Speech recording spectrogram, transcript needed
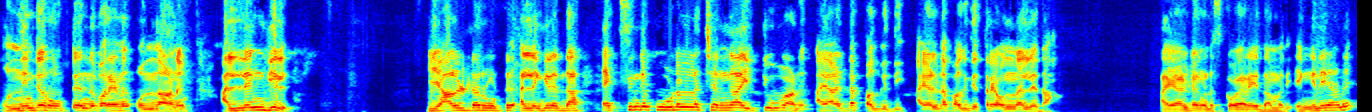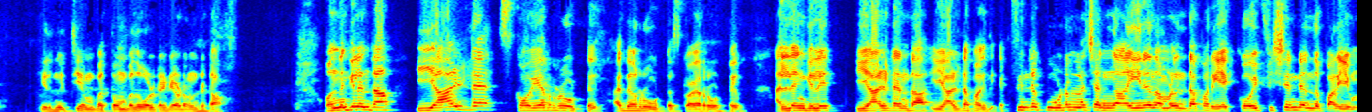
ഒന്നിന്റെ റൂട്ട് എന്ന് പറയുന്നത് ഒന്നാണ്. അല്ലെങ്കിൽ ഇയാളുടെ റൂട്ട് അല്ലെങ്കിൽ എന്താ? എക്സിന്റെ കൂടെയുള്ള ചെങ്ങായി ടു ആണ്. അയാളുടെ പകുതി. അയാളുടെ പകുതി എത്ര ഒന്നല്ലേതാ അയാളുടെ അങ്ങോട്ട് സ്ക്വയർ ചെയ്താൽ മതി. എങ്ങനെയാണ്? ഇരുന്നൂറ്റി എൺപത്തി ഒമ്പത് ഓൾറെഡി അവിടെ ഉണ്ട് കേട്ടോ ഒന്നെങ്കിൽ എന്താ ഇയാളുടെ സ്ക്വയർ റൂട്ട് അത് റൂട്ട് സ്ക്വയർ റൂട്ട് അല്ലെങ്കിൽ ഇയാളുടെ എന്താ? ഇയാളുടെ പകുതി. എക്സിന്റെ കൂടെ ഉള്ള ചങ്ങായിനെ നമ്മൾ എന്താ പറയുക കോയിഫിഷ്യന്റ് എന്ന് പറയും.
